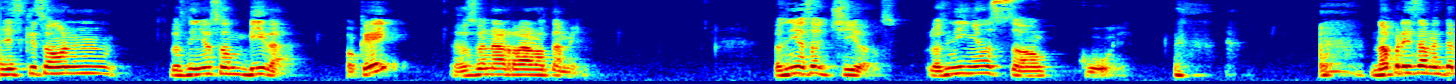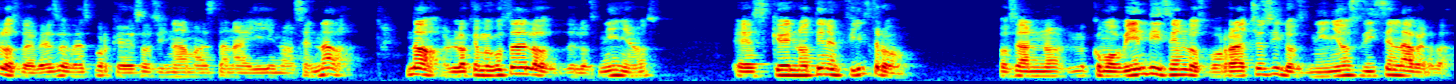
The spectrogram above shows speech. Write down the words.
es que son, los niños son vida, ¿ok? Eso suena raro también. Los niños son chidos, los niños son cool. no precisamente los bebés, bebés, porque eso sí nada más están ahí y no hacen nada. No, lo que me gusta de, los, de los niños es que no tienen filtro. O sea, no, como bien dicen, los borrachos y los niños dicen la verdad.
